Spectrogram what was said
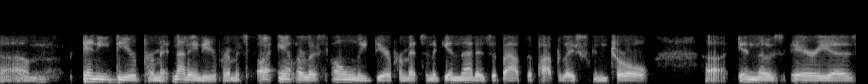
um, any deer permit, not any deer permits, uh, antlerless only deer permits. And again, that is about the population control uh, in those areas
